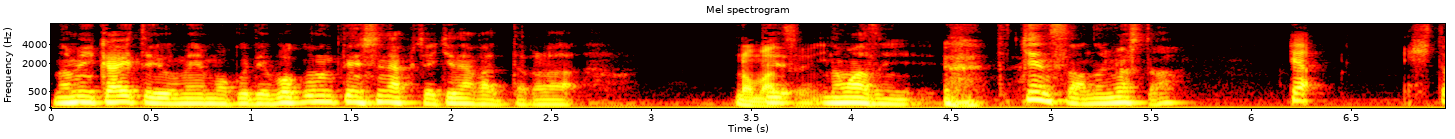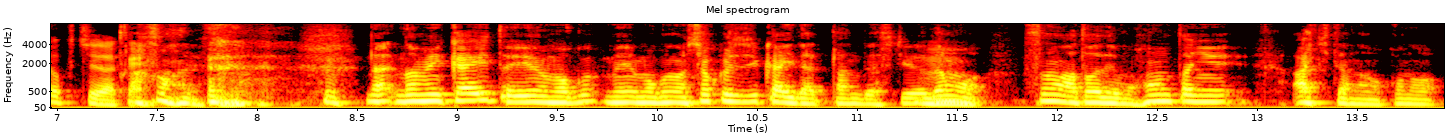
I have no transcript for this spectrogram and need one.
飲み会という名目で僕運転しなくちゃいけなかったから、飲まずに。で飲まずに。ケンツさん飲みました？一口だけあ、そうですか。な 飲み会という目名目の食事会だったんですけれども、その後でも本当に秋田のこの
